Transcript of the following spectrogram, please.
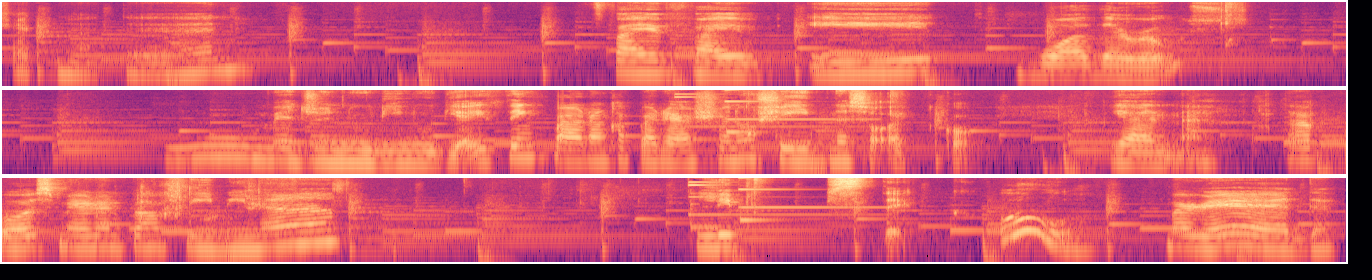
Check natin. 558 Bois de Rose. Ooh, medyo nudie-nudie. I think parang kapareha ng shade na suot ko. Yan. Tapos, meron pang freebie na lipstick. Ooh, ma-red.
